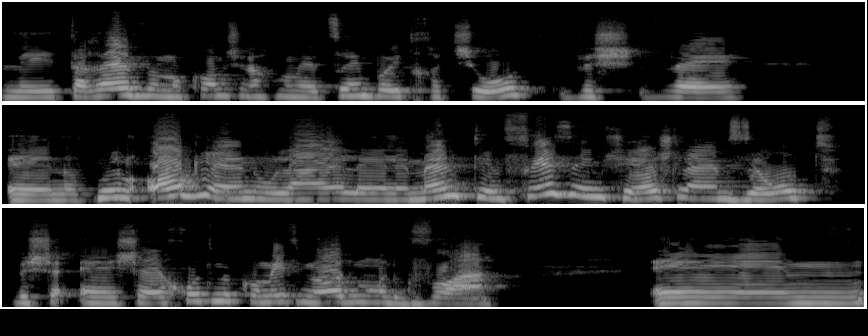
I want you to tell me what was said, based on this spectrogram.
להתערב במקום שאנחנו מייצרים בו התחדשות וש, ונותנים עוגן אולי לאלמנטים פיזיים שיש להם זהות ושייכות מקומית מאוד מאוד גבוהה. אמ,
